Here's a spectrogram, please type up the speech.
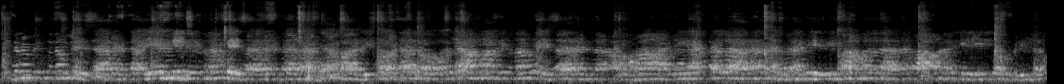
విత్తనం విత్తనం చేశారంట ఏమి విత్తనం చేశారంట రాజావారి తోటలో జామ విత్తనం చేశారంట అమ్మ అట్టి అక్కలారా చంద్రగిరి మామలారా పామగిరి కొబ్బరిలో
